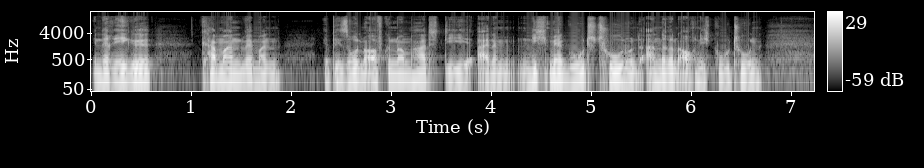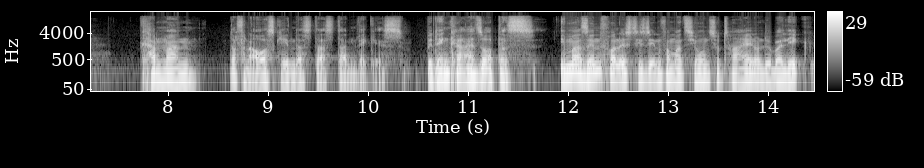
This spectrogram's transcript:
In der Regel kann man, wenn man Episoden aufgenommen hat, die einem nicht mehr gut tun und anderen auch nicht gut tun, kann man davon ausgehen, dass das dann weg ist. Bedenke also, ob das immer sinnvoll ist, diese Informationen zu teilen und überleg,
